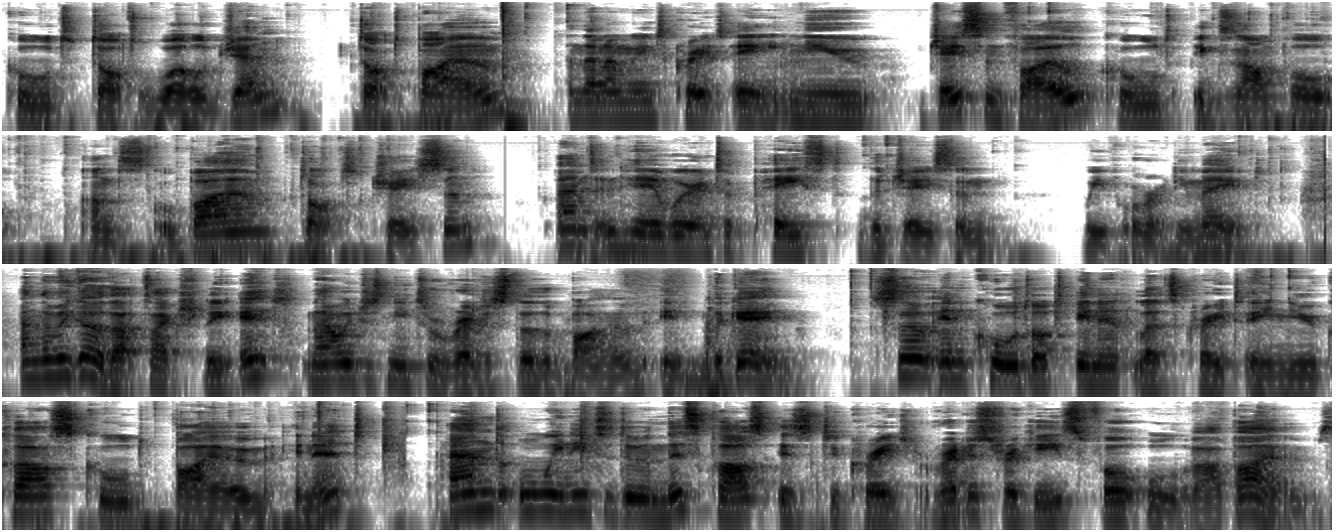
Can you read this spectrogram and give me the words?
called .worldgen biome, and then I'm going to create a new JSON file called example underscore biome dot JSON, and in here we're going to paste the JSON we've already made. And there we go, that's actually it. Now we just need to register the biome in the game. So in core.init, let's create a new class called biomeInit. And all we need to do in this class is to create registry keys for all of our biomes.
